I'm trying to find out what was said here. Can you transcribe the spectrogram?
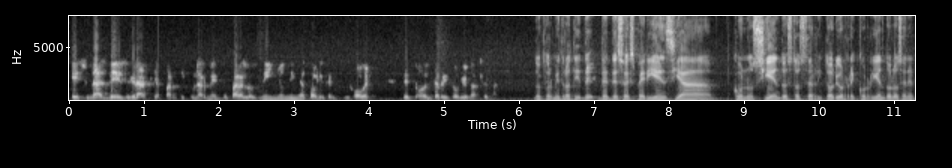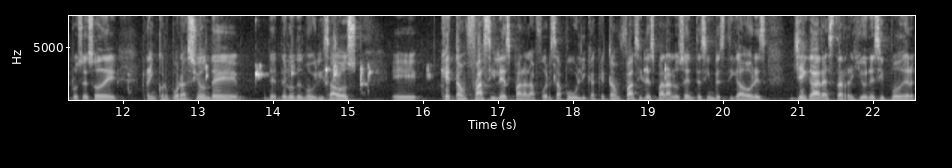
es una desgracia particularmente para los niños, niñas, adolescentes y jóvenes de todo el territorio nacional. Doctor Mitroti, desde su experiencia conociendo estos territorios, recorriéndolos en el proceso de reincorporación de, de los desmovilizados, eh, ¿Qué tan fácil es para la fuerza pública, qué tan fácil es para los entes investigadores llegar a estas regiones y poder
